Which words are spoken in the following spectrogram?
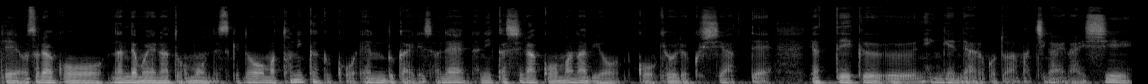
てそれはこう何でもええなと思うんですけど、まあ、とにかくこう縁深いですよね何かしらこう学びをこう協力し合ってやっていく人間であることは間違いないし、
